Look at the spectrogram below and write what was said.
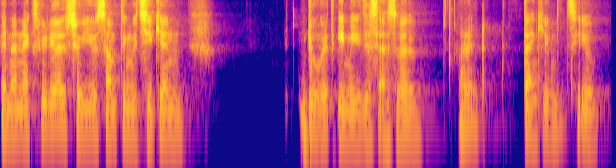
In the next video, I'll show you something which you can do with images as well. All right. Thank you. See you.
